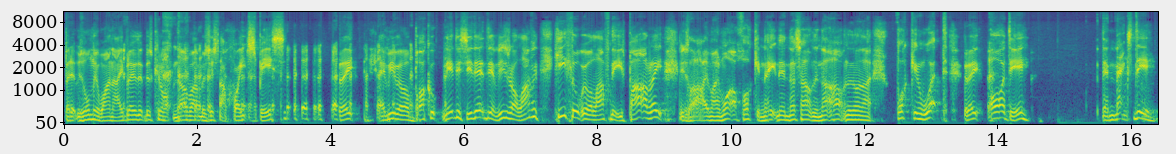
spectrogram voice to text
but it was only one eyebrow that was coming up. Another one was just a white space, right? And we were all buckled. Nobody said to him. These were all laughing. He thought we were laughing at his partner, right? He's like, "Aye, man, what a fucking night!" And then this happened and that happened and all that. Fucking what? Right? All day. The next day,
